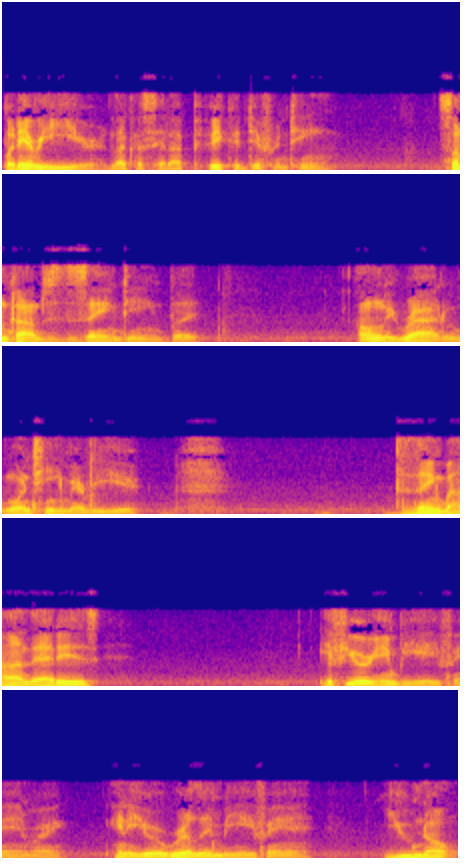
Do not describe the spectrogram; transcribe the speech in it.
But every year, like I said, I pick a different team. Sometimes it's the same team, but I only ride with one team every year. Thing behind that is, if you're an NBA fan, right, and you're a real NBA fan, you know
